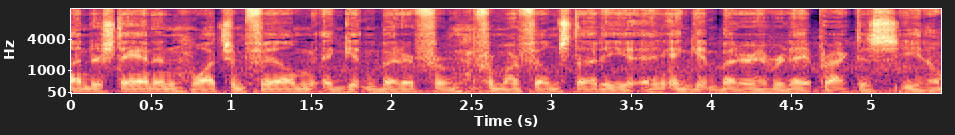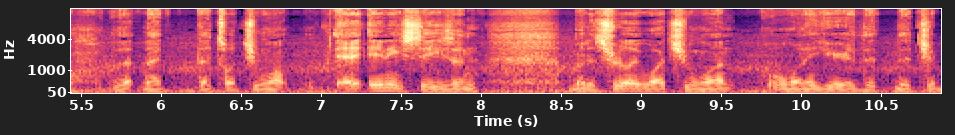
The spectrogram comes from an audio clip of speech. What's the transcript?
understanding, watching film, and getting better from from our film study, and, and getting better every day at practice. You know, that, that that's what you want any season, but it's really what you want one a year that, that you're,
